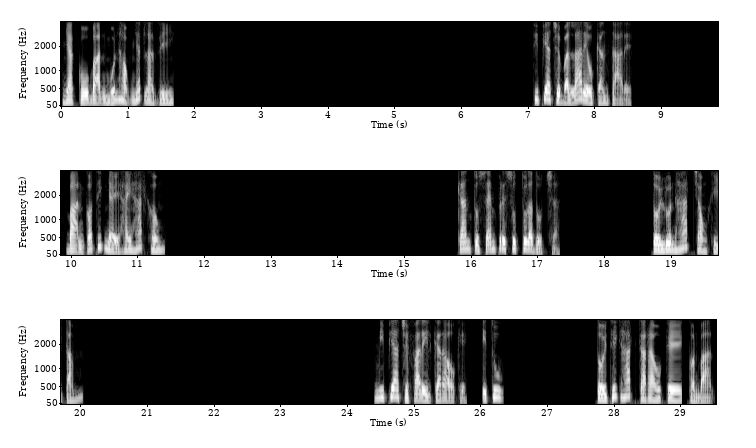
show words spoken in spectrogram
Nhạc cụ bạn muốn học nhất là gì? Ti piace ballare o cantare? Bạn có thích nhảy hay hát không? Canto sempre sotto la doccia. Tôi luôn hát trong khi tắm. Mi piace fare il karaoke. E tu? Tôi thích hát karaoke, còn bạn?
